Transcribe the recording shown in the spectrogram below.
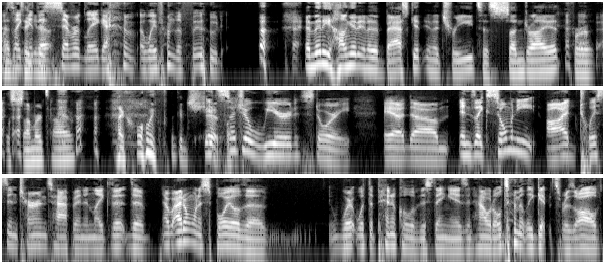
was like get this out. severed leg out of, away from the food. And then he hung it in a basket in a tree to sun dry it for the summertime. Like holy fucking shit! It's such a weird story, and um, and like so many odd twists and turns happen, and like the the I don't want to spoil the where, what the pinnacle of this thing is and how it ultimately gets resolved.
